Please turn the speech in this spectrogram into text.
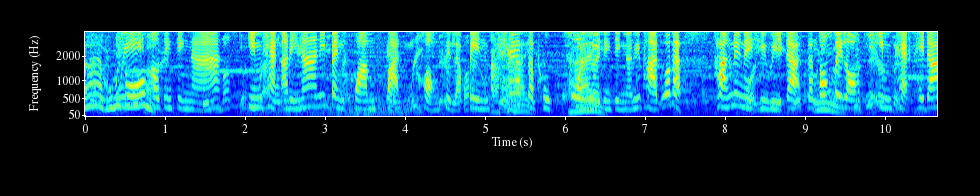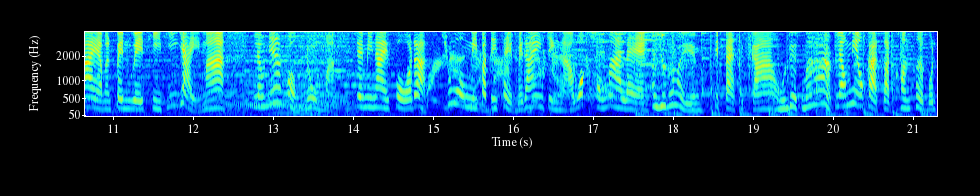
มากคุณผู้ชม อุ๊ยเอาจริง ๆ นะ Impact Arena นี่เป็นความฝันของศิลปินอะแทบจะทุกคนใช่เลยจริง ๆ นะพี่พัทว่าแบบครั้งหนึ่งในชีวิตอะจะต้องไปร้องที่ Impact ให้ได้อะมันเป็นเวทีที่ใหญ่มาก แล้วเนี่ยสองหนุ่มอะเจมินายโฟร์อะชั่วโมงนี้ปฏิเสธไม่ได้จริงๆนะ ว่าเขามาแรง อายุเท่าไหร่เอง18 โอ้เด็กมาก19แล้วมีโอกาสจัดคอนเสิร์ตบน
